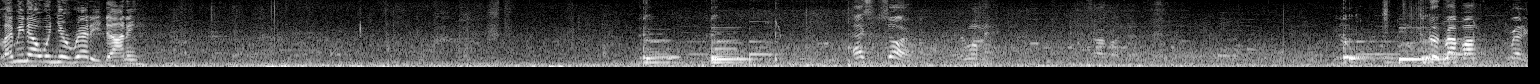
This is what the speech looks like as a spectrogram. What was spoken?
Let me know when you're ready, Donnie. Actually, sorry. Wait one minute. That. Good, Grandpa. I'm ready.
